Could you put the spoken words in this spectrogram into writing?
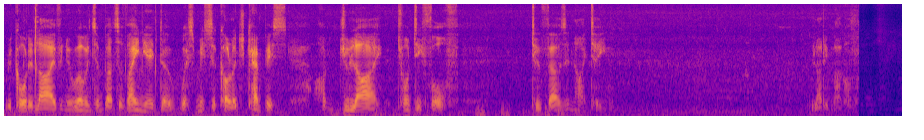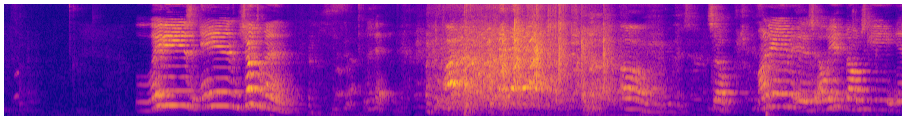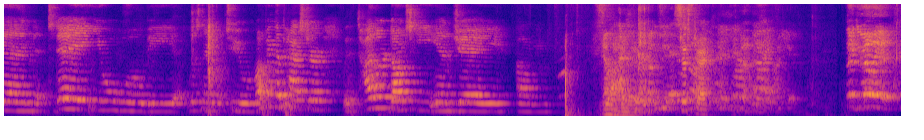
recorded live in New Wilmington, Pennsylvania, at the Westminster College campus on July 24th, 2019. Bloody muggle. Ladies and gentlemen, I- oh my goodness. So, my name is Elliot Domsky, and today you will be listening to Roughing the Pastor with Tyler Domsky and Jay. Um, Friday. yes. Just Jay. Thank you, Elliot.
